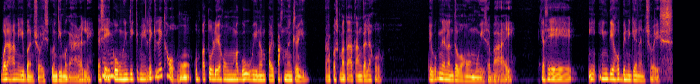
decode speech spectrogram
wala kami ibang choice kung hindi mag-aaral eh. Kasi kung hindi kami, like, like ako, kung, kung patuloy akong mag-uwi ng palpak na grade, tapos matatanggal ako, eh wag na lang daw ako umuwi sa bahay. Kasi hi- hindi ako binigyan ng choice.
